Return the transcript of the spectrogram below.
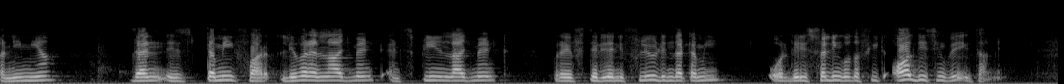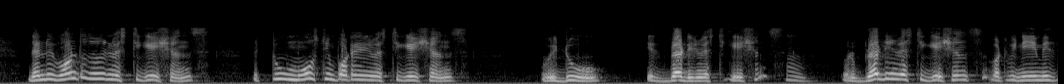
anemia, then his tummy for liver enlargement and spleen enlargement, or if there is any fluid in the tummy, or there is swelling of the feet, all these things we examine. Then we want to do investigations. The two most important investigations we do is blood investigations. Hmm. For blood investigations, what we name is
